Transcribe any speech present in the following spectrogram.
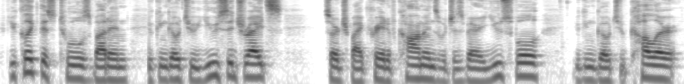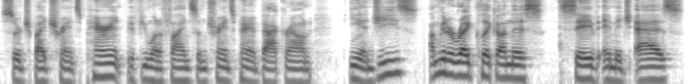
if you click this Tools button, you can go to Usage Rights, search by Creative Commons, which is very useful. You can go to Color, search by Transparent if you want to find some transparent background PNGs. I'm going to right click on this, save image as.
